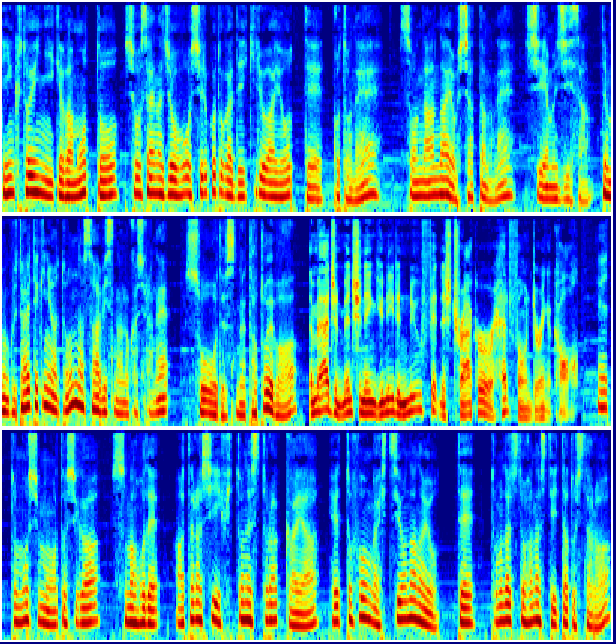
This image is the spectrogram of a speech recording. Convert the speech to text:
リンクトインに行けばもっと詳細な情報を知ることができるわよってことね。そんな案内をしちゃったのね。CMG さん。でも具体的にはどんなサービスなのかしらね。そうですね。例えば、Imagine mentioning you need a new fitness tracker or headphone during a call. えっと、もしも私がスマホで新しいフィットネストラッカーやヘッドフォンが必要なのよって友達と話していたとしたら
